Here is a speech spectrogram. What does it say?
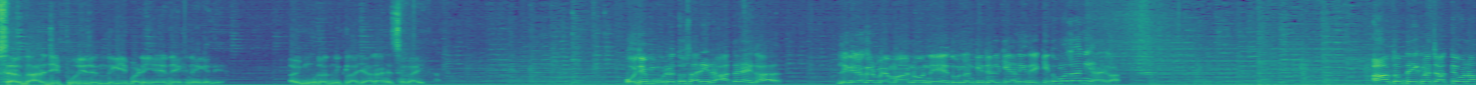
सरदार जी पूरी ज़िंदगी पड़ी है देखने के लिए। अभी मुहूर्त निकला जा रहा है सगाई का। ओ जी, मुहूर्त तो सारी रात रहेगा। लेकिन अगर मेहमानों ने दुल्हन की झलकियाँ नहीं देखी तो मज़ा नहीं आएगा। आप सब देखना चाहते हो ना?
